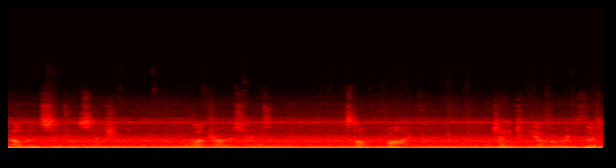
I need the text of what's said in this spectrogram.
Melbourne Central Station, La Trobe Street. Stop 5. Change here for Route 30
